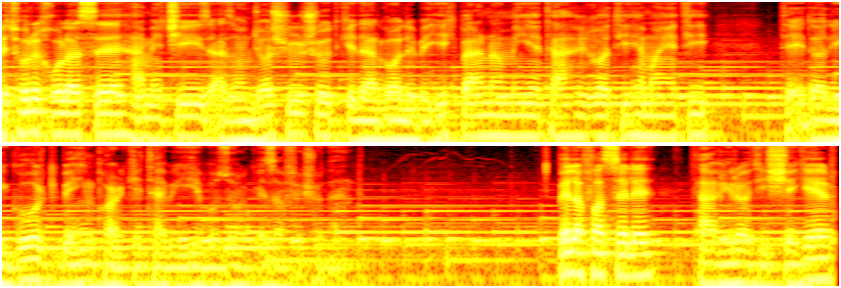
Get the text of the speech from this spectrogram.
به طور خلاصه همه چیز از آنجا شروع شد که در قالب یک برنامه تحقیقاتی حمایتی تعدادی گرگ به این پارک طبیعی بزرگ اضافه شدند. بلافاصله تغییراتی شگرف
